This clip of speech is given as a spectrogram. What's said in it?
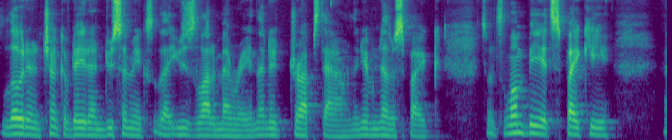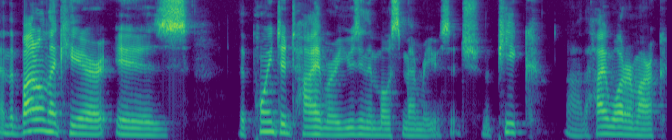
load in a chunk of data and do something that uses a lot of memory, and then it drops down, then you have another spike. So it's lumpy, it's spiky. And the bottleneck here is the point in time where you're using the most memory usage, the peak, uh, the high water mark.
